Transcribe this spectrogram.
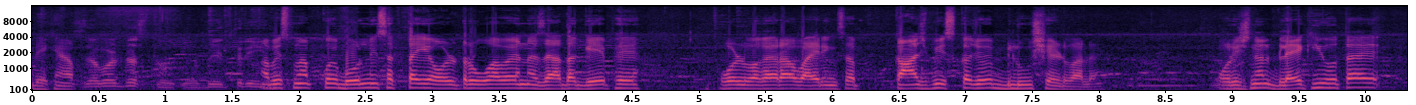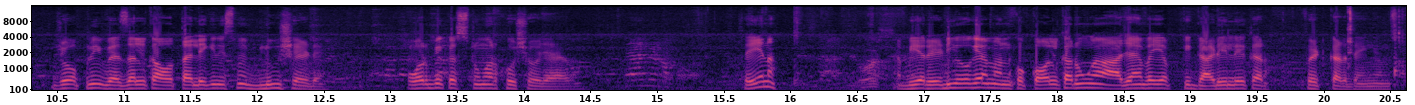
देखें आप। ज़बरदस्त हो गया बेहतरीन। अब इसमें आप कोई बोल नहीं सकता ये ऑल्टर हुआ हुआ है ना ज़्यादा गैप है। फोल्ड वगैरह वायरिंग सब कांच भी इसका जो है ब्लू शेड वाला है। ओरिजिनल ब्लैक ही होता है जो अपनी वेजल का होता है, लेकिन इसमें ब्लू शेड है। और भी कस्टमर खुश हो जाएगा। सही है ना? अब ये रेडी हो गया, मैं उनको कॉल करूँगा। आ जाएँ भाई, आपकी गाड़ी लेकर फिट कर देंगे उनको।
